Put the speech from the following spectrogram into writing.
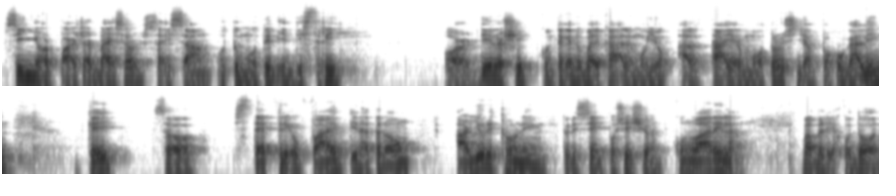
senior parts advisor sa isang automotive industry or dealership. Kung taga Dubai ka, alam mo yung Altair Motors, dyan po ako galing. Okay? So, step 3 of 5, tinatanong, are you returning to the same position? Kunwari lang, babalik ako doon.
